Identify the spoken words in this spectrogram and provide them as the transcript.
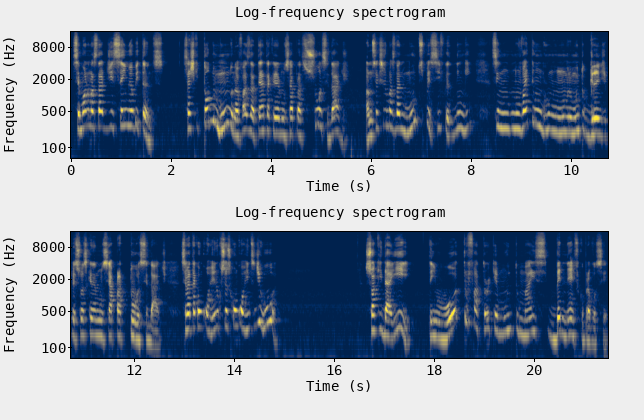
você mora numa cidade de 100 mil habitantes. Você acha que todo mundo na face da Terra está querendo anunciar para sua cidade? A não ser que seja uma cidade muito específica, ninguém, assim, não vai ter um, um número muito grande de pessoas querendo anunciar para tua cidade. Você vai estar concorrendo com seus concorrentes de rua. Só que daí tem um outro fator que é muito mais benéfico para você.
